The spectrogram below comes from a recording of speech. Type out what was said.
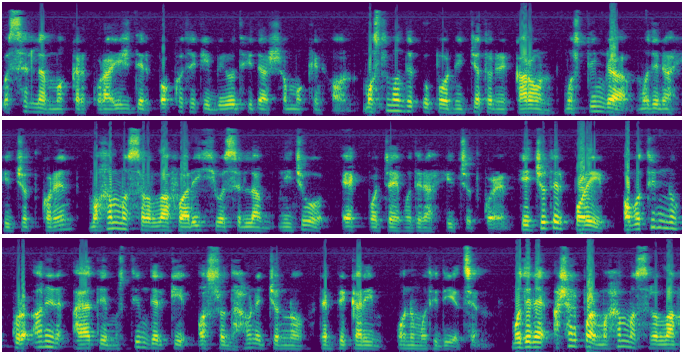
ওয়াসাল্লাম মক্কার কোরাইশদের পক্ষ থেকে বিরোধিতার সম্মুখীন হন। মুসলমানদের উপর নির্যাতনের কারণ মুসলিমরা মদিনা হিজরত করেন। মোহাম্মদ সাল্লাহ আলিহি ওয়াসাল্লাম নিজেও এক পর্যায়ে মদিনা হিজরত করেন। হিজরতের পরে অবতীর্ণ কোরআনের আয়াতে মুসলিমদেরকে অস্ত্র ধারণের জন্য রব্বে কারিম অনুমতি দিয়েছেন। মদিনায় আসার পর মোহাম্মদ সাল্লাহ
